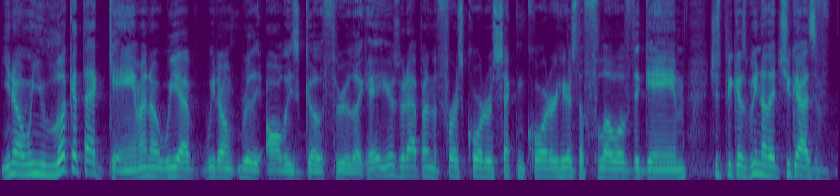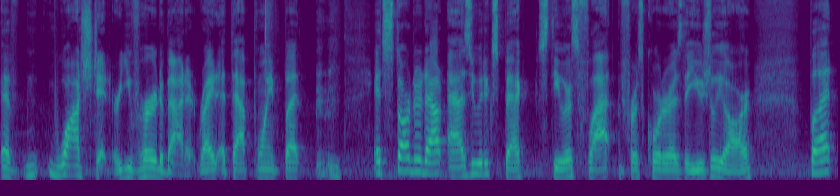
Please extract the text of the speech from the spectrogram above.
you know, when you look at that game, I know we have we don't really always go through like, hey, here's what happened in the first quarter, second quarter, here's the flow of the game, just because we know that you guys have, have watched it or you've heard about it, right, at that point. But it started out as you would expect, Steelers flat first quarter as they usually are but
